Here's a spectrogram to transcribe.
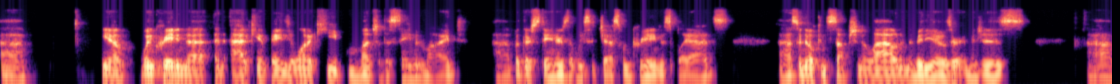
Uh, you know when creating a, an ad campaigns, you want to keep much of the same in mind uh, but there's standards that we suggest when creating display ads. Uh, so no consumption allowed in the videos or images. Uh,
